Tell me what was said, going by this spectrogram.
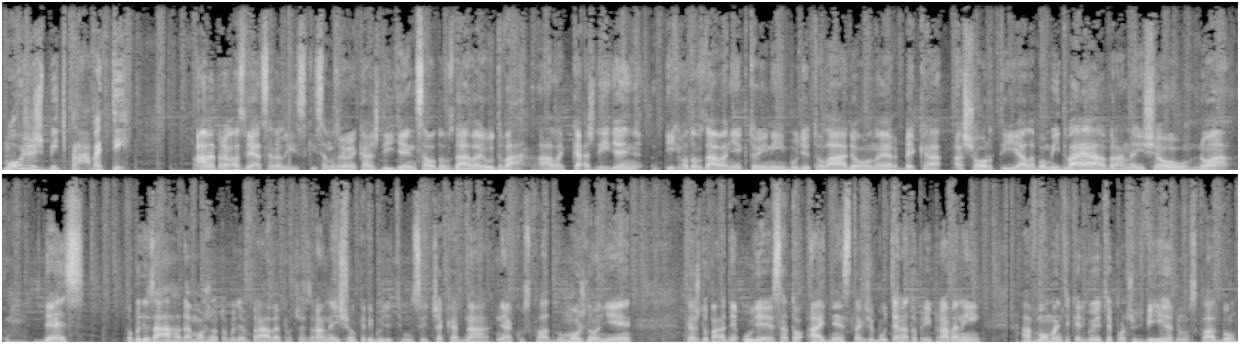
Môžeš byť práve ty. Máme pre vás viaceré lístky, samozrejme každý deň sa odovzdávajú dva, ale každý deň ich odovzdáva niekto iný. Bude to Láďo, Oner, Beka a Shorty, alebo my dvaja v rannej show. No a dnes to bude záhada. Možno to bude práve počas rannej show, kedy budete musieť čakať na nejakú skladbu. Možno nie. Každopádne udeje sa to aj dnes, takže buďte na to pripravení a v momente, keď budete počuť výhernú skladbu,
